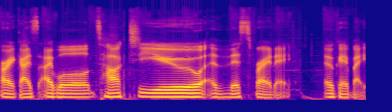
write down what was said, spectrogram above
right, guys, I will talk to you this Friday. Okay, bye.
